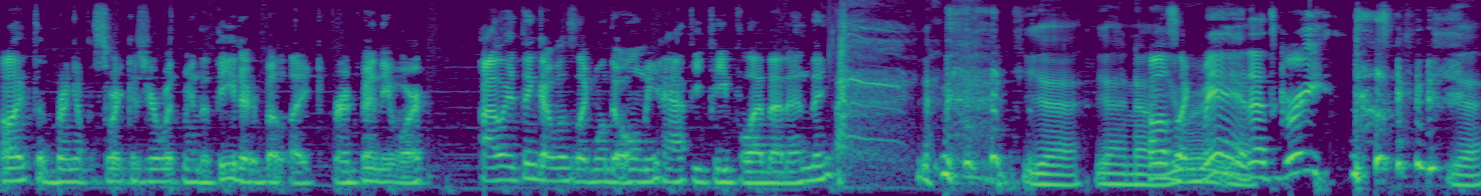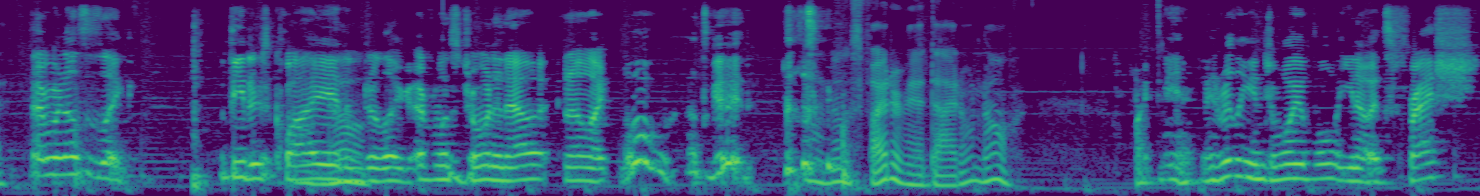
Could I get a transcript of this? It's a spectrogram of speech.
I like to bring up a story because you're with me in the theater, but like for Infinity War, I would think I was like one of the only happy people at that ending. yeah, yeah, no. I was like, were, man, yeah. that's great. yeah. Everyone else is like, the theater's quiet oh, no. and they're like, everyone's droning out, and I'm like, whoa, that's good. oh no, Spider Man died. Oh no. Like man, it's really enjoyable. You know, it's fresh.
